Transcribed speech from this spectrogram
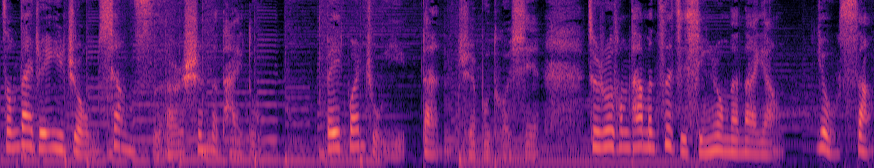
总带着一种向死而生的态度，悲观主义，但绝不妥协，就如同他们自己形容的那样，又丧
